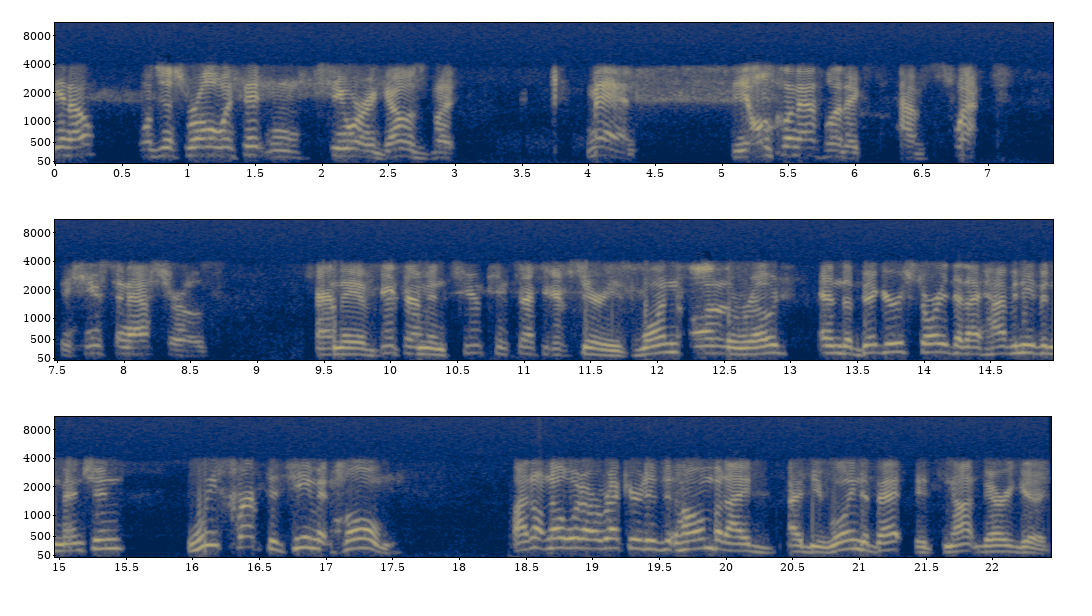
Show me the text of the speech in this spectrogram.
you know, we'll just roll with it and see where it goes. But, man, the Oakland Athletics have swept the Houston Astros, and they have beat them in two consecutive series, one on the road. And the bigger story that I haven't even mentioned, we swept the team at home. I don't know what our record is at home, but I'd, I'd be willing to bet it's not very good.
